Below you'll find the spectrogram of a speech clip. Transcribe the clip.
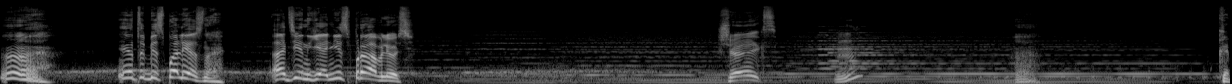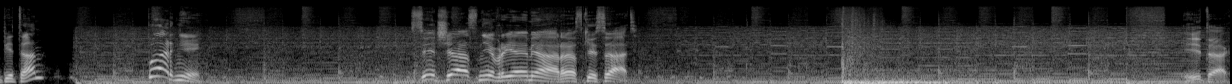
Это бесполезно. Один я не справлюсь. Шейкс! М? А? Капитан? Парни! Сейчас не время раскисать. Итак,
